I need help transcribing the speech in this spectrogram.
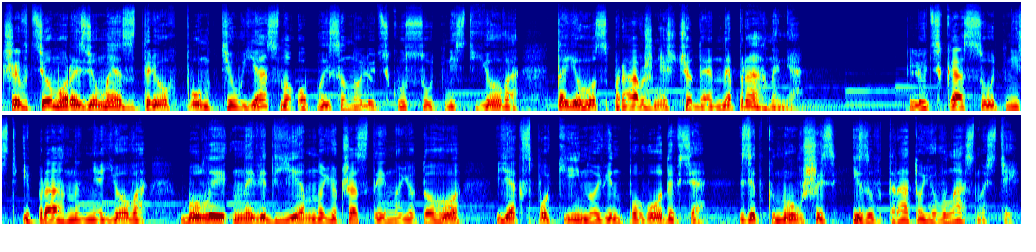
Чи в цьому резюме з трьох пунктів ясно описано людську сутність Йова та його справжнє щоденне прагнення? Людська сутність і прагнення Йова були невід'ємною частиною того, як спокійно він поводився, зіткнувшись із втратою власності.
